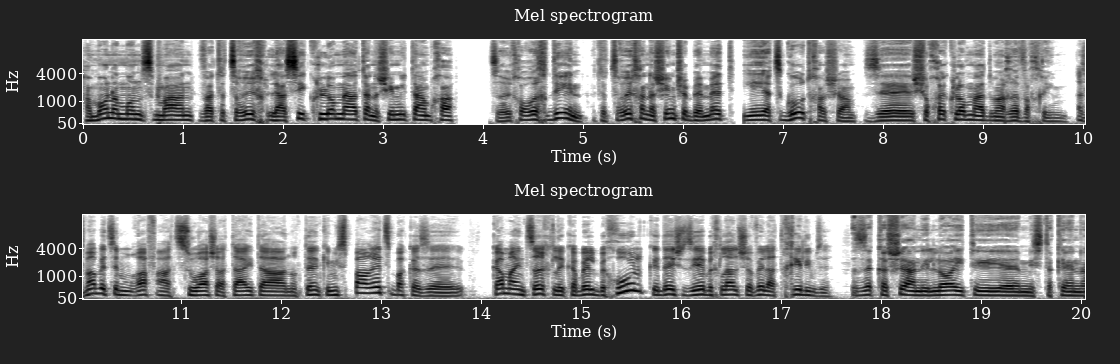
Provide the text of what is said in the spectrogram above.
המון המון זמן, ואתה צריך להעסיק לא מעט אנשים מטעמך. צריך עורך דין, אתה צריך אנשים שבאמת ייצגו אותך שם, זה שוחק לא מעט מהרווחים. אז מה בעצם רף התשואה שאתה היית נותן כמספר אצבע כזה, כמה אני צריך לקבל בחו"ל כדי שזה יהיה בכלל שווה להתחיל עם זה? זה קשה, אני לא הייתי uh, מסתכן uh,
